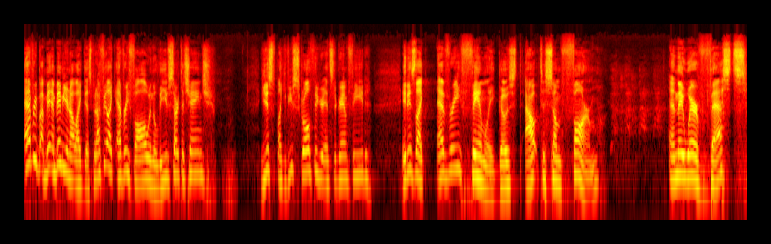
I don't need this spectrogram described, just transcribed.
everybody, and maybe you're not like this, but I feel like every fall when the leaves start to change, you just, like, if you scroll through your Instagram feed, it is like every family goes out to some farm and they wear vests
